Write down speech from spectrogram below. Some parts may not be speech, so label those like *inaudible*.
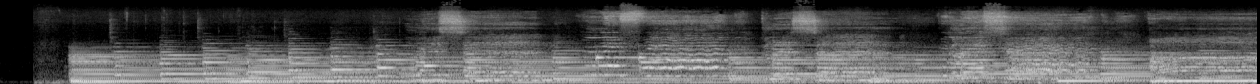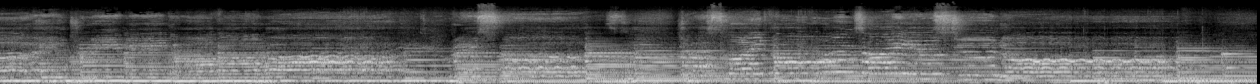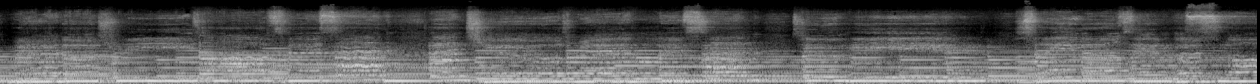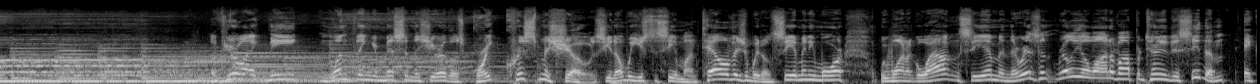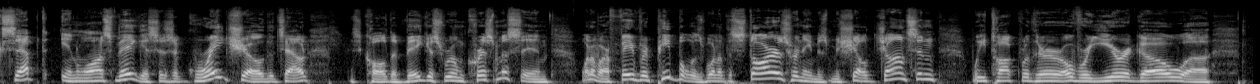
Thing you're missing this year are those great Christmas shows. You know, we used to see them on television. We don't see them anymore. We want to go out and see them, and there isn't really a lot of opportunity to see them except in Las Vegas. There's a great show that's out. It's called A Vegas Room Christmas, and one of our favorite people is one of the stars. Her name is Michelle Johnson. We talked with her over a year ago. Uh,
